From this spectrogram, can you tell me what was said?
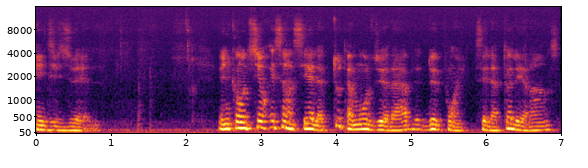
individuel. Une condition essentielle à tout amour durable, deux points, c'est la tolérance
